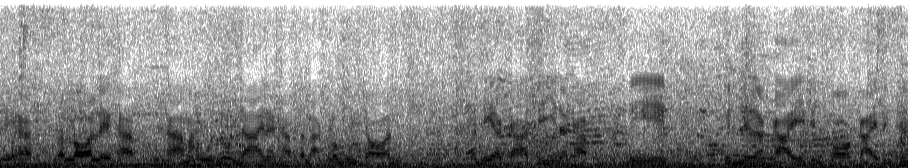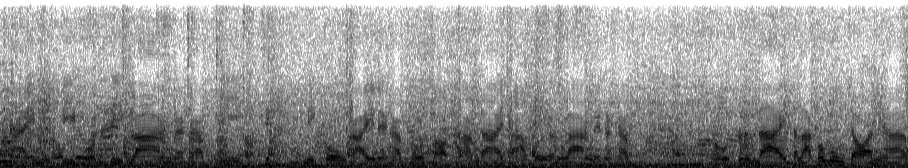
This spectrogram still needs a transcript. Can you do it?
นี่ครับร้อนๆเลยครับ ลูกค้ามาอุดหนุนได้นะครับ ตลาดครบวงจรวันนี้อากาศดีนะครับ มีเป็นเนื้อไก่เป็นคอไก่เป็นเครื่องในมีปีกบนปีกล่างนะครับ มีมีโครงไก่นะครับโทรสอบถามได้ตามเบอร์ข้างล่างเลยนะครับมาอุดหนุนได้ตลาดครบวงจรครับ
